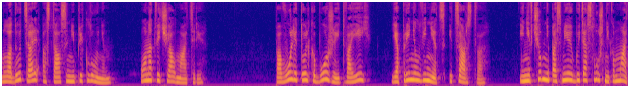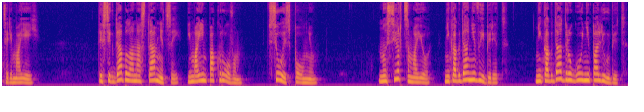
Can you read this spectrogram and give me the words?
молодой царь остался непреклонен. Он отвечал матери, «По воле только Божией твоей я принял венец и царство, и ни в чем не посмею быть ослушником матери моей. Ты всегда была наставницей и моим покровом, все исполню. Но сердце мое — никогда не выберет, никогда другой не полюбит.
